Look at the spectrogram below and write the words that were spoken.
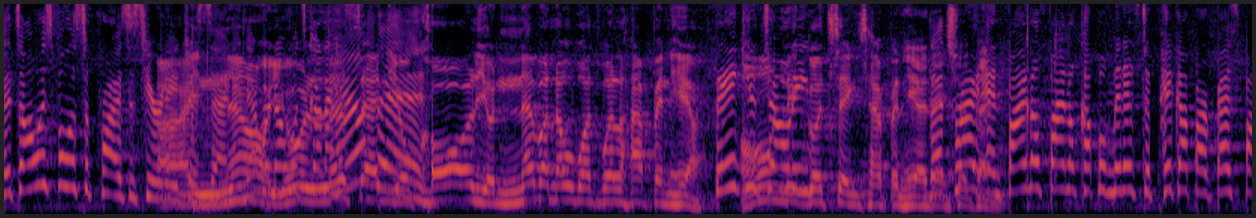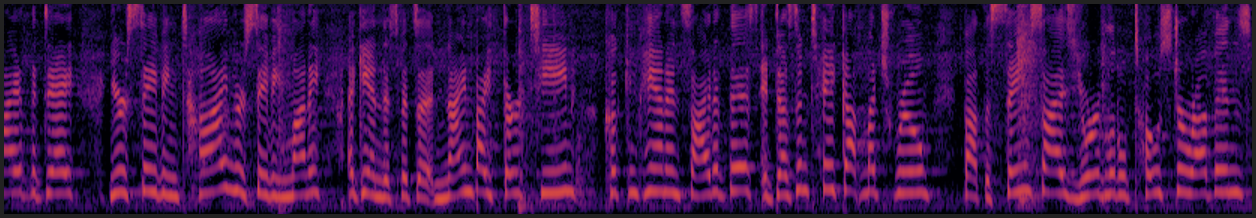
It's always full of surprises here at I HSN. know. You never know what's going to happen. you call, you never know what will happen here. Thank you, Only Tony. good things happen here at That's right. And final, final couple minutes to pick up our best buy of the day. You're saving time, you're saving money. Again, this fits a 9 by 13 cooking pan inside of this. It doesn't take up much room, about the same size your little toaster ovens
